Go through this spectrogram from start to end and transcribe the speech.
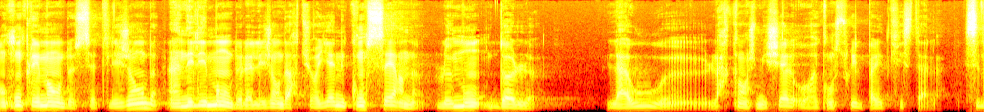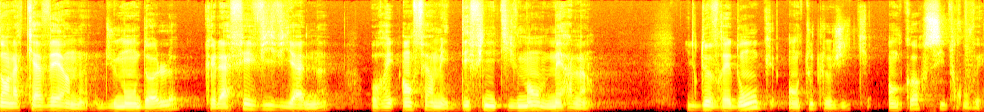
En complément de cette légende, un élément de la légende arthurienne concerne le mont Dol, là où euh, l'archange Michel aurait construit le palais de cristal. C'est dans la caverne du mont Dol que la fée Viviane aurait enfermé définitivement Merlin. Il devrait donc, en toute logique, encore s'y trouver.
